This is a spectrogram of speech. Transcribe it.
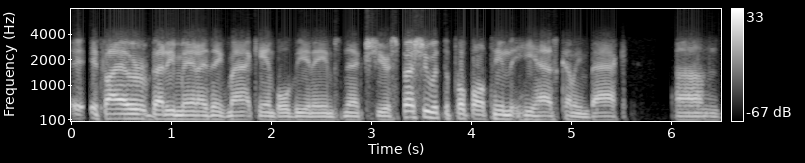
if I were a betting man, I think Matt Campbell will be in Ames next year, especially with the football team that he has coming back. Um,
